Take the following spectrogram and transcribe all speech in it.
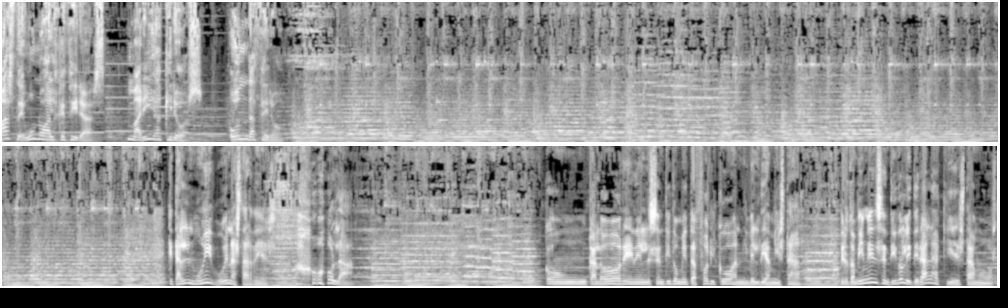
Más de uno Algeciras. María Quirós. Onda Cero. ¿Qué tal? Muy buenas tardes. Hola. Calor en el sentido metafórico a nivel de amistad, pero también en sentido literal aquí estamos.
